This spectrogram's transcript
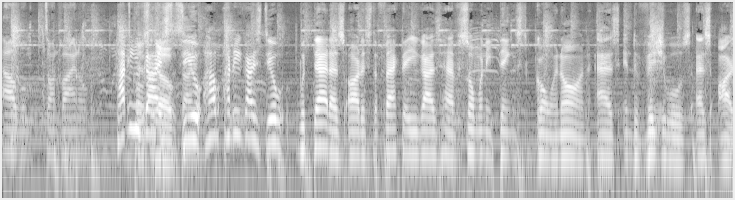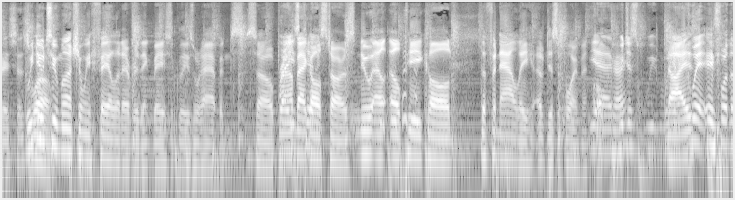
album. It's on vinyl. How do you It's guys posted. deal? How, how do you guys deal with that as artists? The fact that you guys have so many things going on as individuals, as artists as we well. do too much and we fail at everything. Basically, is what happens. So Brown he's kidding. All Stars, new L- LP called "The Finale of Disappointment." Yeah, we just we, we're Nah, gonna quit it's- before the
